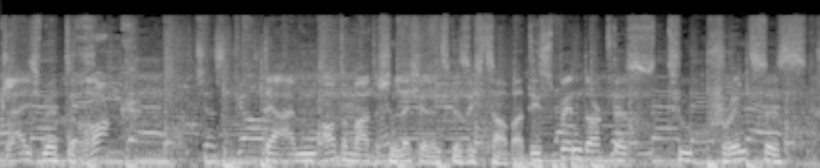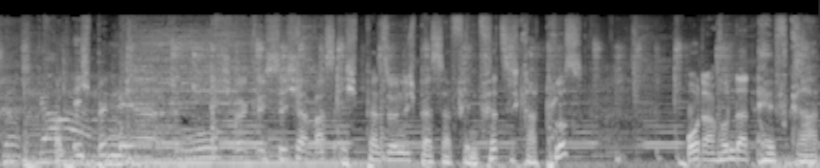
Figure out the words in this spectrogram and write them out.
Gleich mit Rock, der einem automatischen Lächeln ins Gesicht zaubert. Die Spin Doctors Two Princes. Und ich bin mir nicht wirklich sicher, was ich persönlich besser finde. 40 Grad plus oder 111 Grad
